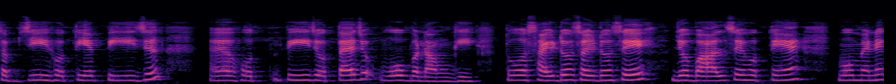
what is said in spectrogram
सब्ज़ी होती है पीज हो पीज होता है जो वो बनाऊँगी। तो साइडों साइडों से जो बाल से होते हैं, वो मैंने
